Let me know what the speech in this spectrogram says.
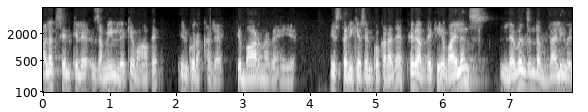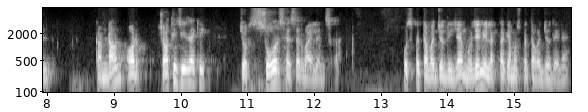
अलग से इनके लिए ज़मीन लेके वहाँ पे इनको रखा जाए कि बाहर ना रहे ये। इस तरीके से इनको करा जाए। फिर आप देखिए violence levels in the valley will come down और चौथी चीज़ है कि जो सोर्स है सर वायलेंस का, उस पर तवज्जो दी जाए। मुझे नहीं लगता कि हम उस पर तवज्जो दे रहे हैं।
